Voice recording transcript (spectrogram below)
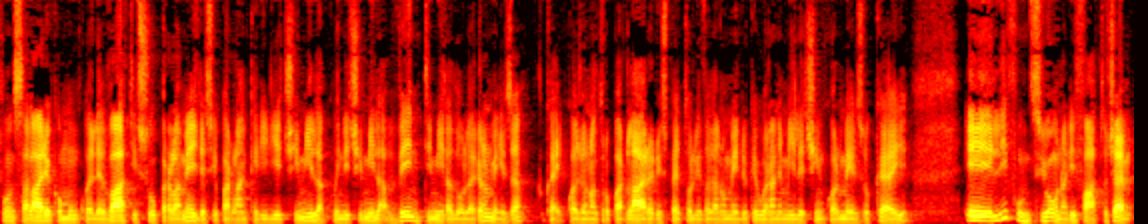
con salari comunque elevati sopra la media, si parla anche di 10.000, 15.000, 20.000 dollari al mese, ok, qua c'è un altro parlare rispetto all'italiano medio che guadagna 1.500 al mese, ok? E lì funziona di fatto, cioè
